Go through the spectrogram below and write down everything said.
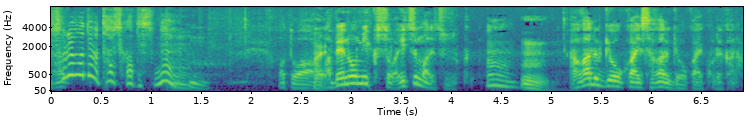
それはでも確かですね。あとは、はいアベノミクスはいつまで続く？うん。うん。上がる業界、下がる業界、これから。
